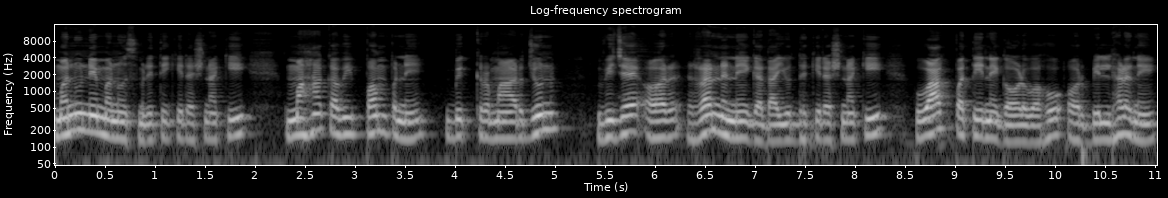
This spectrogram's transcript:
मनु ने मनुस्मृति की रचना की। महाकवि पंप ने विक्रमार्जुन, विजय और रन ने गदा युद्ध की रचना की। वाकपति ने गौड़वहो और बिल्हड़ ने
